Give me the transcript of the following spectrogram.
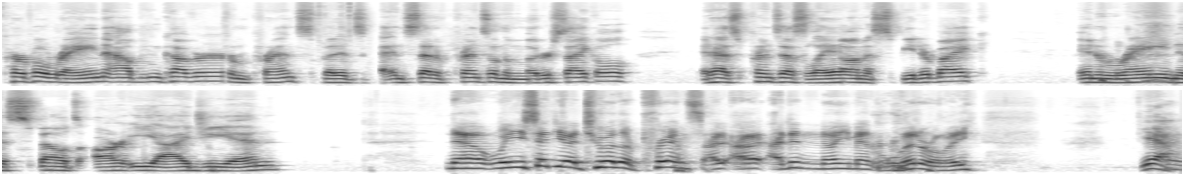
Purple Rain album cover from Prince, but it's instead of Prince on the motorcycle, it has Princess Leia on a speeder bike. And rain is spelled R E I G N. Now, when you said you had two other prints, I I, I didn't know you meant literally. Yeah.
